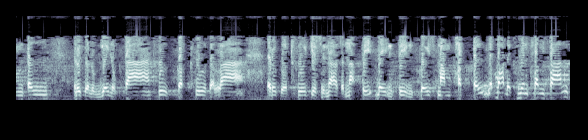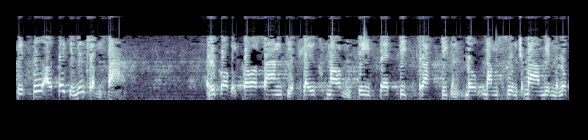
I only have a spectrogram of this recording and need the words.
ង់ទៅឬក៏លោកយាយលោកតាធ្វើកត់ធ្វើសាលាឬក៏ធ្វើជាសេនាសនៈពីដេកទីអង្គុយស្នាំផាត់ទៅរបស់ដែលគ្មានខ្លឹមសារគេធ្វើឲ្យទៅជាមានខ្លឹមសារ ឬក៏គេកសាងជាផ្លូវថ្នល់មន្ទីរពេទ្យជីកស្រះជីកអណ្ដូងដាំសួនច្បារមានមលុប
